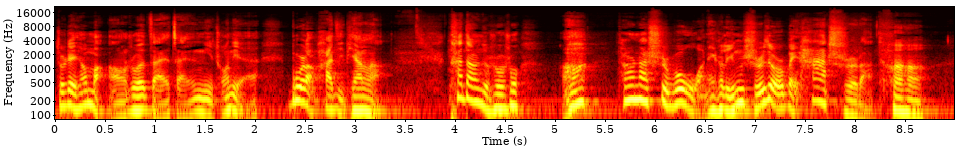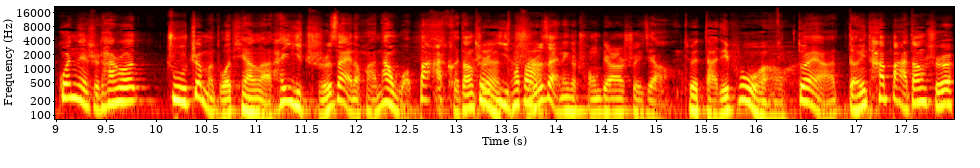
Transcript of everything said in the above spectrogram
就是这条蟒，说在在你床底不知道趴几天了。他当时就说说啊。他说：“那是不是我那个零食就是被他吃的？关键是他说住这么多天了，他一直在的话，那我爸可当时一直在那个床边上睡觉，对打地铺啊。对啊，等于他爸当时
